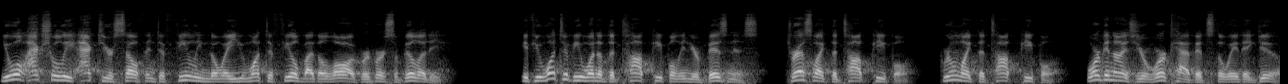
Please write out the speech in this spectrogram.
You will actually act yourself into feeling the way you want to feel by the law of reversibility. If you want to be one of the top people in your business, dress like the top people, groom like the top people, organize your work habits the way they do.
